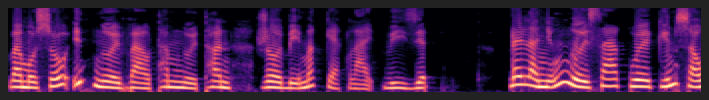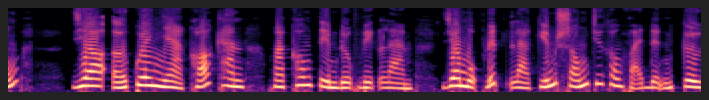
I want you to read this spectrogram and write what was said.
và một số ít người vào thăm người thân rồi bị mắc kẹt lại vì dịch. Đây là những người xa quê kiếm sống do ở quê nhà khó khăn hoặc không tìm được việc làm, do mục đích là kiếm sống chứ không phải định cư,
